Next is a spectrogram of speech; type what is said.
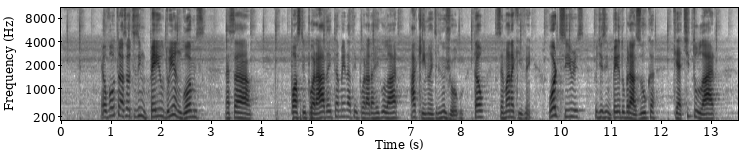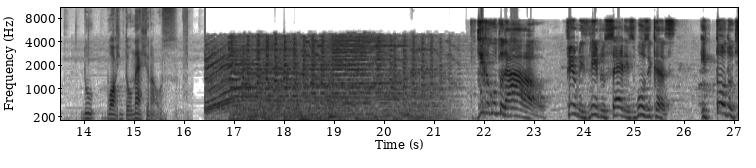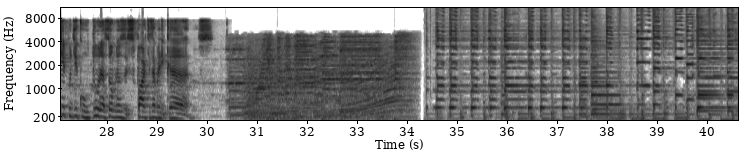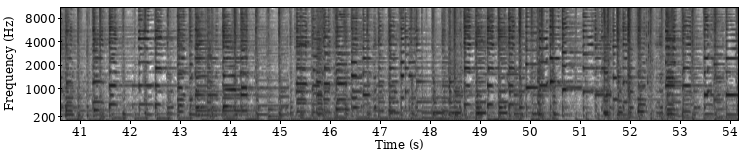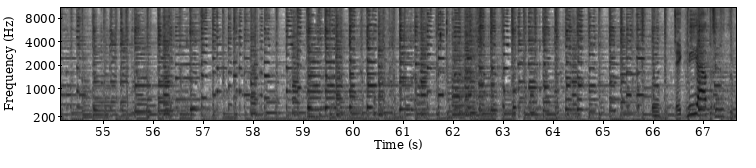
eu vou trazer o desempenho do Ian Gomes nessa pós-temporada e também na temporada regular aqui no Entre no Jogo. Então, semana que vem, World Series, o desempenho do Brazuca, que é titular do Washington Nationals. cultural. Filmes, livros, séries, músicas e todo tipo de cultura sobre os esportes americanos.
